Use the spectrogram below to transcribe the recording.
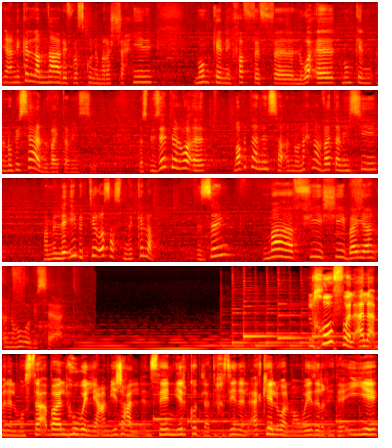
يعني كلنا بنعرف بس كنا مرشحين ممكن يخفف الوقت ممكن إنه بيساعد الفيتامين C بس بذات الوقت ما بدنا ننسى إنه نحن الفيتامين C عم نلاقيه بكثير قصص بناكلها الزنك ما في شيء بين إنه هو بيساعد. الخوف والقلق من المستقبل هو اللي عم يجعل الإنسان يركض لتخزين الأكل والمواد الغذائية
